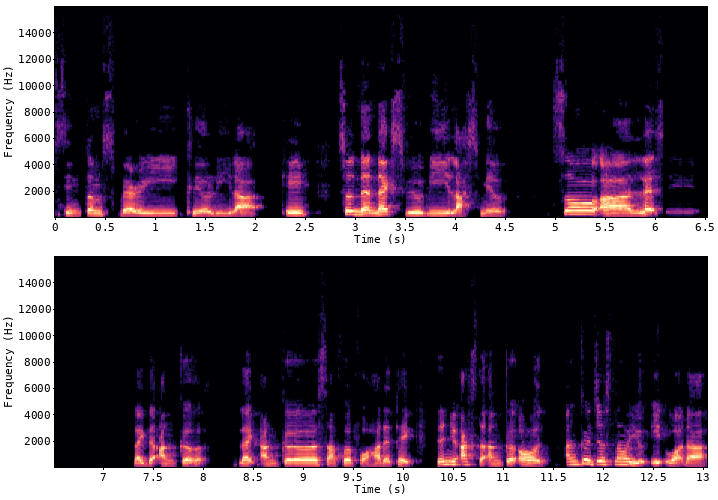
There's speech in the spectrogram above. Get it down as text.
symptoms very clearly lah okay? So the next will be last meal. So uh let's say like the uncle like uncle suffer for heart attack. Then you ask the uncle oh uncle just now you eat what ah?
